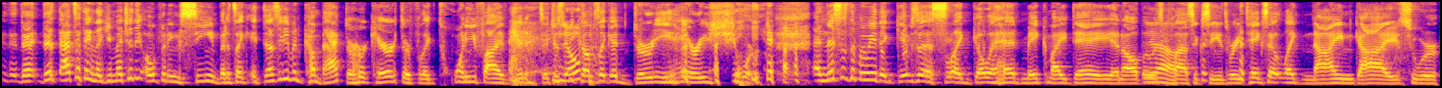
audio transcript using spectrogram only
That, that- that's the thing. Like you mentioned the opening scene, but it's like it doesn't even come back to her character for like 25 minutes. It just Nope. becomes like a Dirty Harry short. And this is the movie that gives us like go ahead, make my day, and all those Yeah. classic scenes where he takes out like nine guys who were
